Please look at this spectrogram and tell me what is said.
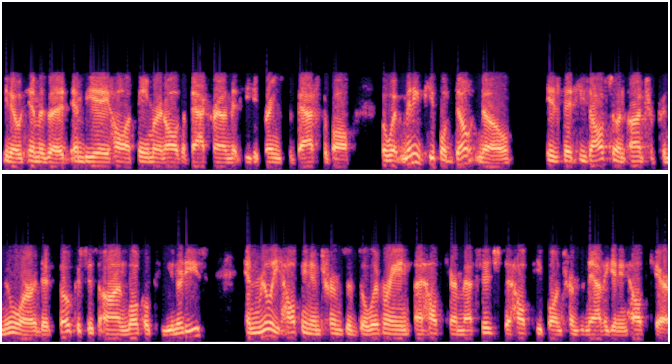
you know, him as an NBA Hall of Famer and all the background that he brings to basketball. But what many people don't know is that he's also an entrepreneur that focuses on local communities and really helping in terms of delivering a healthcare message to help people in terms of navigating healthcare.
